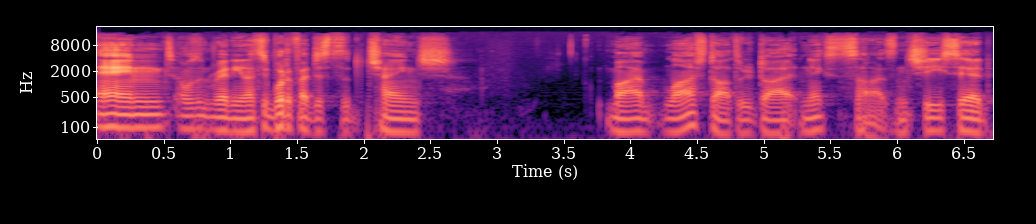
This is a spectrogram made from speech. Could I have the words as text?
and I wasn't ready. And I said, "What if I just sort of change my lifestyle through diet and exercise?" And she said,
